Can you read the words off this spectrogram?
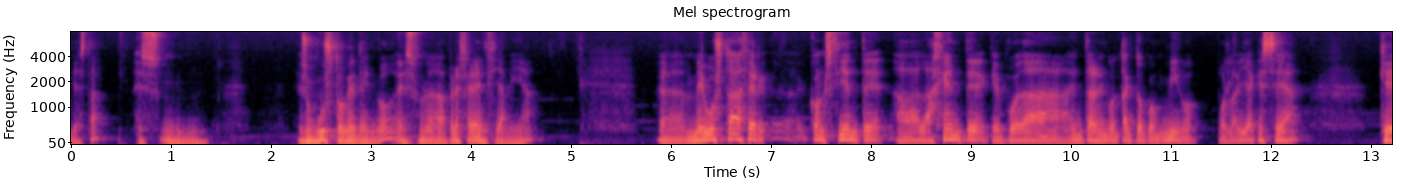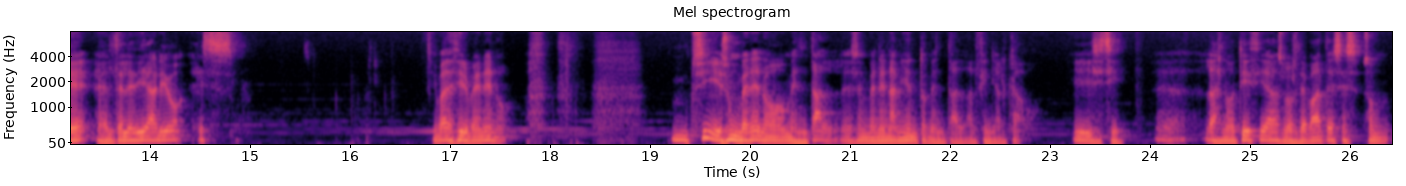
Ya está. Es un, gusto que tengo, es una preferencia mía. Eh, me gusta hacer consciente a la gente que pueda entrar en contacto conmigo, por la vía que sea, que el telediario es, iba a decir veneno, sí, es un veneno mental, es envenenamiento mental al fin y al cabo. Y sí, eh, las noticias, los debates son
